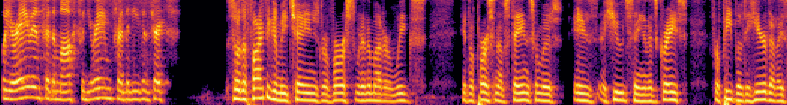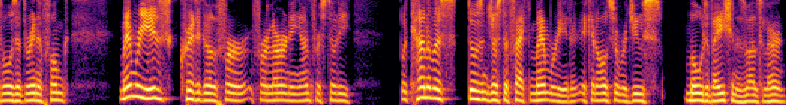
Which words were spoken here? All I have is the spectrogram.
when you're aiming for the mocks, when you're aiming for the leaving cert. So the fact it can be changed, reversed within a matter of weeks if a person abstains from it is a huge thing. And it's great for people to hear that, I suppose, if they're in a funk. Memory is critical for, for learning and for study, but cannabis doesn't just affect memory, it, it can also reduce motivation as well to learn.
